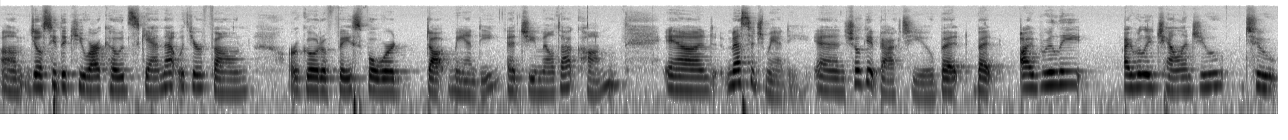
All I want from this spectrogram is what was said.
Um, you'll see the QR code, scan that with your phone, or go to faceforward.mandy at gmail.com and message Mandi, and she'll get back to you. But but I really I really challenge you to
